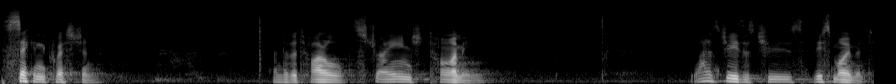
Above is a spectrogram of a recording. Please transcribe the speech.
Second question under the title Strange Timing. Why does Jesus choose this moment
